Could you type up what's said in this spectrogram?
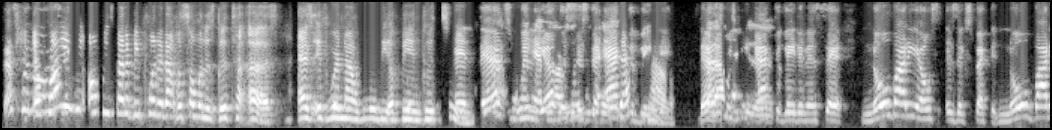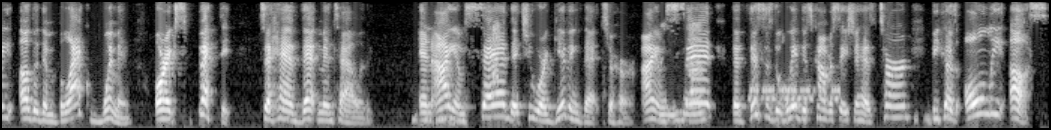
that's what and why is it always got to be pointed out when someone is good to us as if we're not worthy of being good too? And that's when the other sister activated. that's when she activated and said Nobody else is expected. Nobody other than Black women are expected to have that mentality. And I am sad that you are giving that to her. I am mm-hmm. sad that this is the way this conversation has turned because only us,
